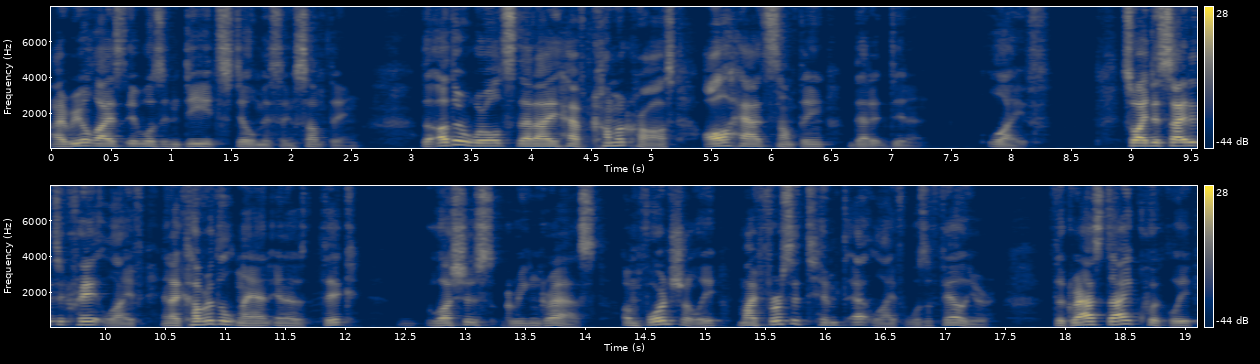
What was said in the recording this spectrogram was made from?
I realized it was indeed still missing something. The other worlds that I have come across all had something that it didn't life. So I decided to create life, and I covered the land in a thick, luscious green grass. Unfortunately, my first attempt at life was a failure. The grass died quickly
